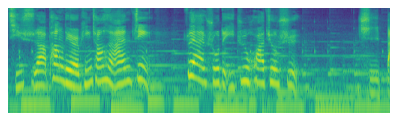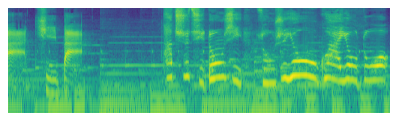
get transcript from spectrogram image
其实啊，胖脸儿平常很安静，最爱说的一句话就是“吃吧，吃吧”。他吃起东西总是又快又多。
